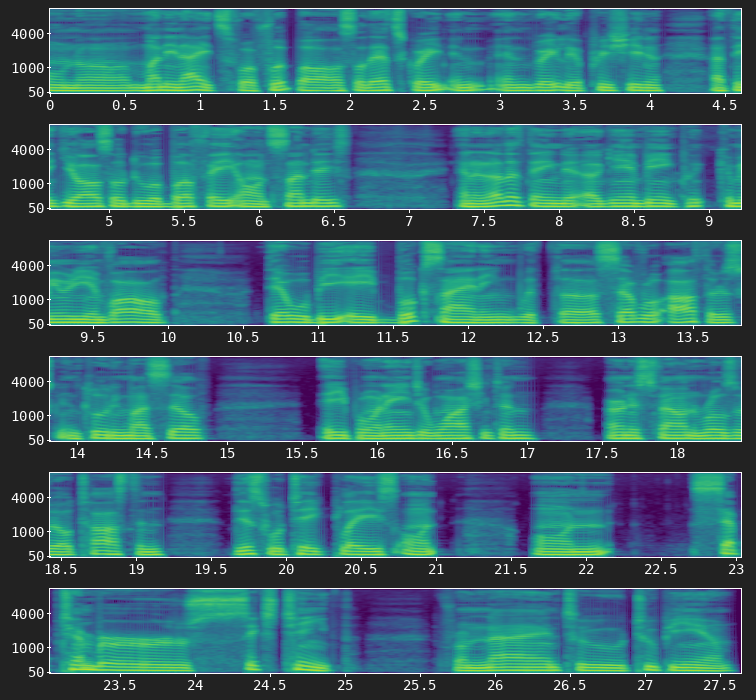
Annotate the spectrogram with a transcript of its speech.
on uh, Monday nights for football. So that's great and, and greatly appreciated. I think you also do a buffet on Sundays. And another thing, that, again, being community involved, there will be a book signing with uh, several authors, including myself, April and Angel Washington, Ernest Fountain, Roosevelt Toston. This will take place on on September 16th from 9 to 2 p.m.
